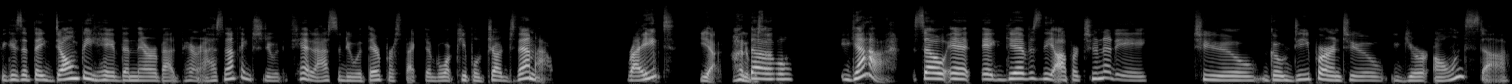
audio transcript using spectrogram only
because if they don't behave, then they're a bad parent. It has nothing to do with the kid. It has to do with their perspective, what people judge them out. Right? Yeah, 100%. So yeah. So it it gives the opportunity to go deeper into your own stuff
